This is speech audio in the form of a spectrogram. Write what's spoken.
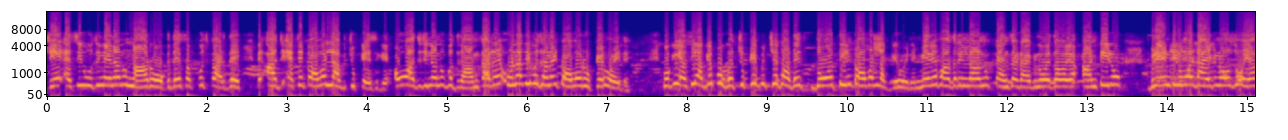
ਜੇ ਅਸੀਂ ਉਸ ਦਿਨ ਇਹਨਾਂ ਨੂੰ ਨਾ ਰੋਕਦੇ ਸਭ ਕੁਝ ਕਰਦੇ ਤੇ ਅੱਜ ਇੱਥੇ ਟਾਵਰ ਲੱਗ ਚੁੱਕੇ ਸੀਗੇ। ਉਹ ਅੱਜ ਜਿਨ੍ਹਾਂ ਨੂੰ ਬਦਨਾਮ ਕਰ ਰਹੇ ਉਹਨਾਂ ਦੀ ਵਜ੍ਹਾ ਨਾਲ ਟਾਵਰ ਰੁਕੇ ਹੋਏ ਨੇ। ਕਿਉਂਕਿ ਅਸੀਂ ਅੱਗੇ ਭੁਗਤ ਚੁੱਕੇ ਪਿੱਛੇ ਸਾਡੇ ਦੋ ਤਿੰਨ ਟਾਵਰ ਲੱਗੇ ਹੋਏ ਨੇ। ਮੇਰੇ ਫਾਦਰ ਇਨ ਲਾ ਨੂੰ ਕੈਂਸਰ ਡਾਇਗਨੋਜ਼ ਹੋਇਆ ਆਂਟੀ ਨੂੰ ਬ੍ਰੇਨ ਟਿਊਮਰ ਡਾਇਗਨੋਜ਼ ਹੋਇਆ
